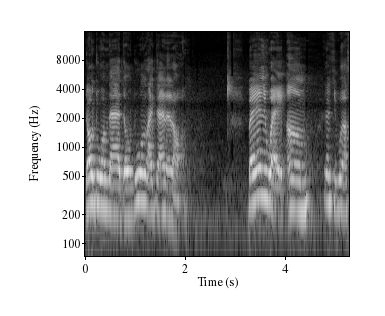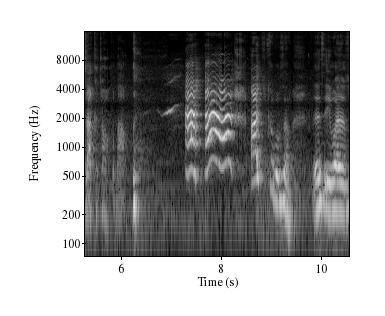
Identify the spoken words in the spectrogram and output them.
Don't do them that. Don't do them like that at all. But anyway, um. Let's see what else I could talk about. Come up Let's see what I was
